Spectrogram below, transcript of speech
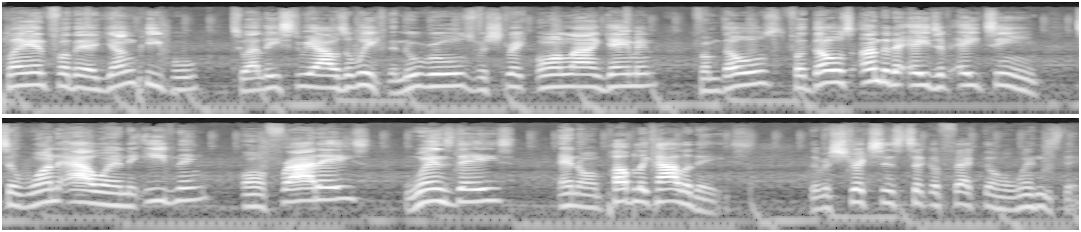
playing for their young people to at least three hours a week. The new rules restrict online gaming from those for those under the age of 18 to one hour in the evening on Fridays, Wednesdays, and on public holidays. The restrictions took effect on Wednesday.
